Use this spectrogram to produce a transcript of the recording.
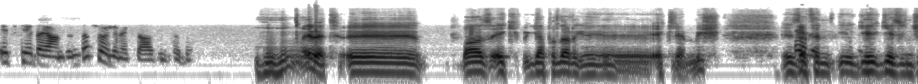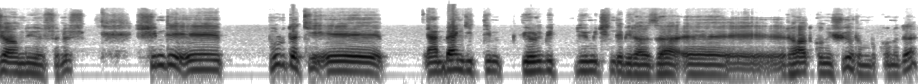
eskiye dayandığını da söylemek lazım tabii. Evet, e, bazı ek yapılar e, eklenmiş. E, zaten evet. ge, gezince anlıyorsunuz. Şimdi e, buradaki e, yani ben gittim gördüğüm için de biraz daha e, rahat konuşuyorum bu konuda.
